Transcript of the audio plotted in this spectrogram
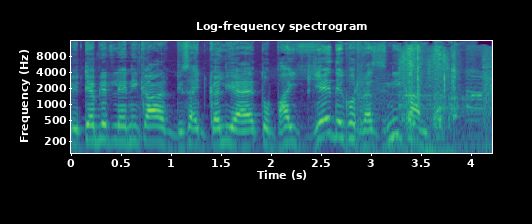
टेबलेट लेने का डिसाइड कर लिया है। तो भाई ये देखो, रजनीकांत।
